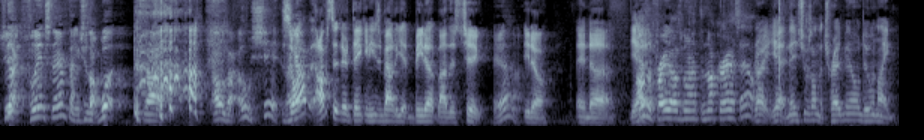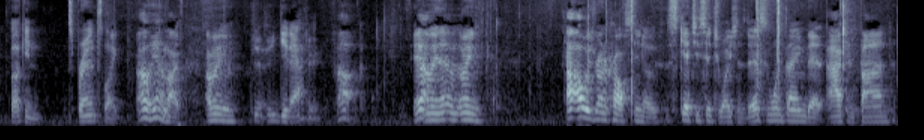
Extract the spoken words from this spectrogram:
She like flinched and everything. She's like, "What?" Like, I was like, "Oh shit!" So Like, I'm, I'm sitting there thinking he's about to get beat up by this chick. Yeah, You know, and uh, yeah, I was afraid I was gonna have to knock her ass out. right, yeah. And then she was on the treadmill doing like fucking sprints, like Oh yeah, like I mean, get after. her. fuck. Yeah, I mean, that I mean, I always run across you know sketchy situations. That's is one thing that I can find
